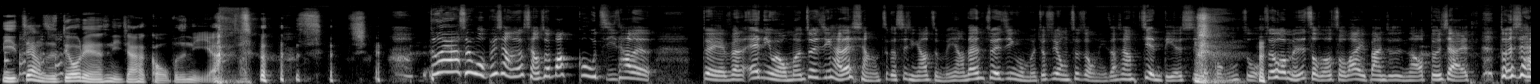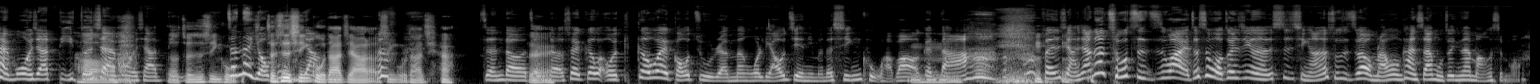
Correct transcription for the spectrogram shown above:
你这样子丢脸的是你家的狗，不是你呀、对啊所以我不想就想说，不要顾及他的。对，反正 anyway，我们最近还在想这个事情要怎么样，但是最近我们就是用这种你知道像间谍式的工作，所以我每次走走走到一半，就是然后蹲下来蹲下来摸一下地，蹲下来摸一下地哦，，真是辛苦，真的有真是辛苦大家了，辛苦大家。真的，真的，所以各位我各位狗主人们，我了解你们的辛苦，好不好？嗯跟大家 分享一下。那除此之外，这是我最近的事情啊。那除此之外，我们来问问看山姆最近在忙什么？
